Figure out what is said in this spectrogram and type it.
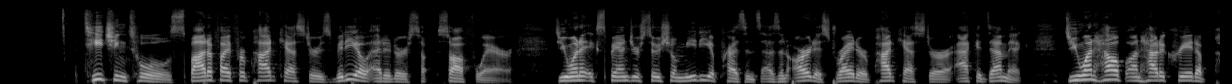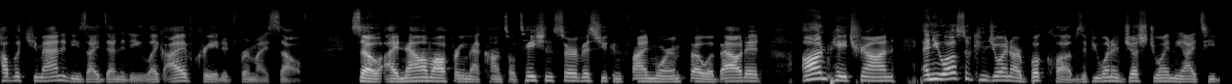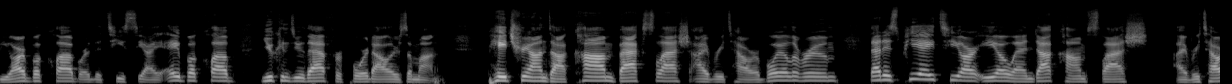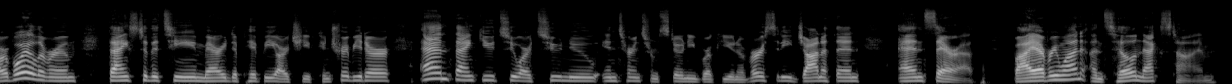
teaching tools, Spotify for podcasters, video editor so- software. Do you want to expand your social media presence as an artist, writer, podcaster, or academic? Do you want help on how to create a public humanities identity like I've created for myself? So I now am offering that consultation service. You can find more info about it on Patreon. And you also can join our book clubs. If you want to just join the ITBR book club or the TCIA book club, you can do that for $4 a month patreon.com backslash ivory tower boiler room that is p-a-t-r-e-o-n dot com slash Ivory Tower Boiler Room. Thanks to the team, Mary DiPipi, our chief contributor, and thank you to our two new interns from Stony Brook University, Jonathan and Sarah. Bye, everyone. Until next time.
